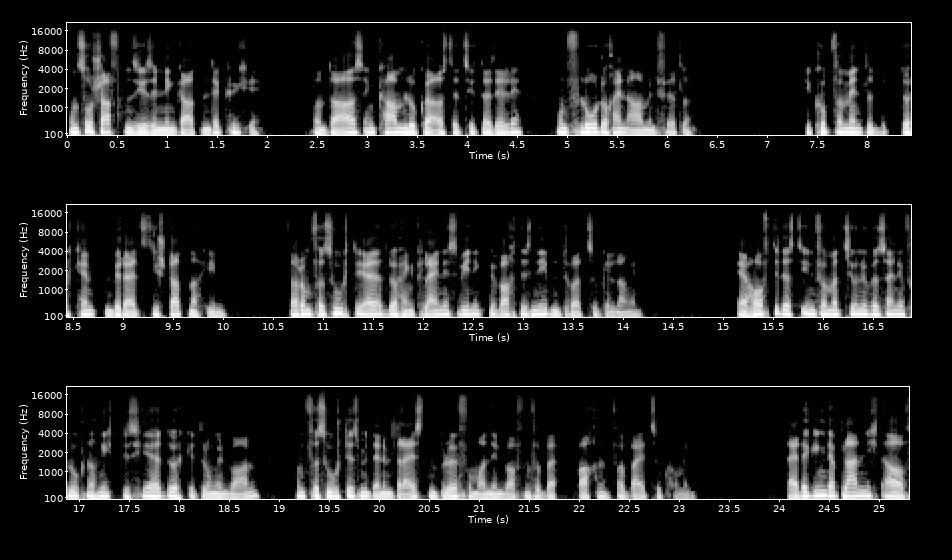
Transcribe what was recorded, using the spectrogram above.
Und so schafften sie es in den Garten der Küche. Von da aus entkam Luca aus der Zitadelle und floh durch ein Armenviertel. Die Kupfermäntel durchkämmten bereits die Stadt nach ihm. Darum versuchte er, durch ein kleines, wenig bewachtes Nebentor zu gelangen. Er hoffte, dass die Informationen über seine Flucht noch nicht bis hierher durchgedrungen waren und versuchte es mit einem dreisten Bluff, um an den Waffen vorbe Wachen vorbeizukommen. Leider ging der Plan nicht auf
